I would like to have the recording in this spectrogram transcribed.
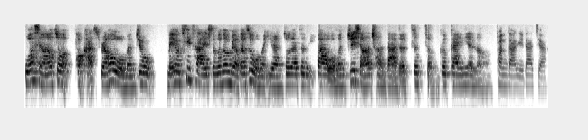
我想要做 podcast，然后我们就。没有器材，什么都没有，但是我们依然坐在这里，把我们最想要传达的这整个概念呢，传达给大家。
